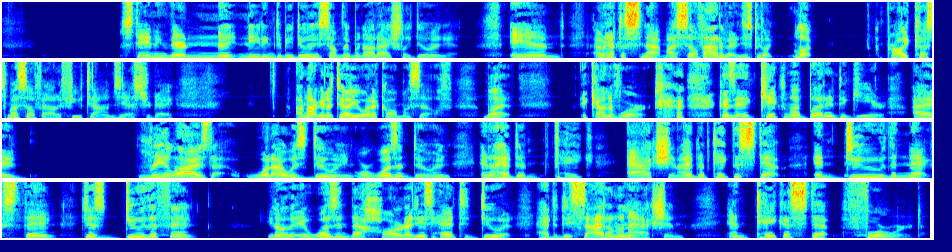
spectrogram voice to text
standing there ne- needing to be doing something, but not actually doing it. And I would have to snap myself out of it and just be like, look, I probably cussed myself out a few times yesterday. I'm not going to tell you what I call myself, but it kind of worked because it kicked my butt into gear. I realized what I was doing or wasn't doing, and I had to take action. I had to take the step and do the next thing. Just do the thing. You know, it wasn't that hard. I just had to do it. I had to decide on an action and take a step forward.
